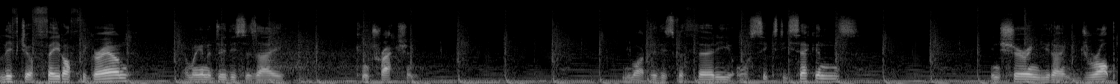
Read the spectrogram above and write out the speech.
Lift your feet off the ground and we're gonna do this as a contraction. You might do this for 30 or 60 seconds, ensuring you don't drop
